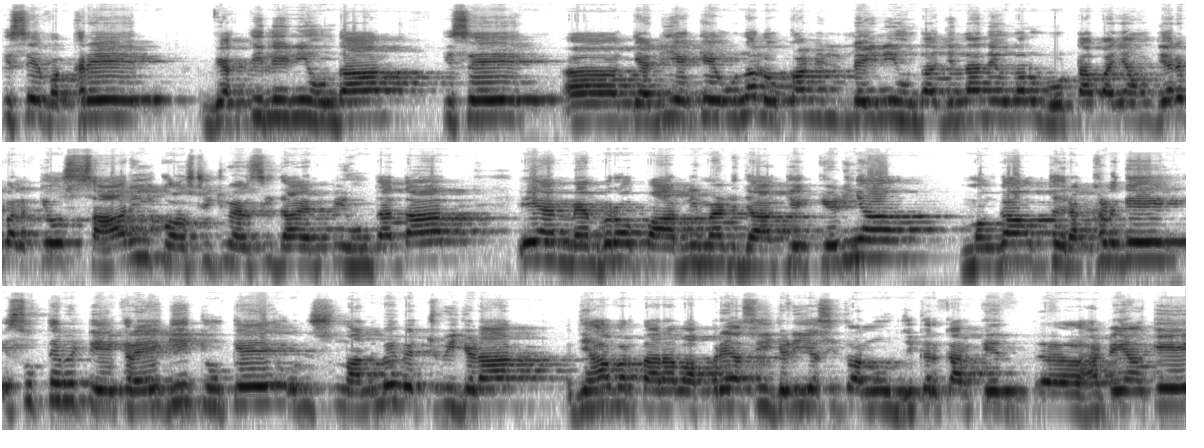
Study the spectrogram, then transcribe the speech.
ਕਿਸੇ ਵੱਖਰੇ ਵਿਅਕਤੀ ਲਈ ਨਹੀਂ ਹੁੰਦਾ ਕਿਸੇ ਅਹ, ਕਹਿ ਲਈਏ ਕਿ ਉਹਨਾਂ ਲੋਕਾਂ ਲਈ ਨਹੀਂ ਹੁੰਦਾ ਜਿਨ੍ਹਾਂ ਨੇ ਉਹਨਾਂ ਨੂੰ ਵੋਟਾਂ ਪਾਈਆਂ ਹੁੰਦੀਆਂ ਨੇ ਬਲਕਿ ਉਹ ਸਾਰੀ ਕਨਸਟੀਚੁਐਂਸੀ ਦਾ ਐਮਪੀ ਹੁੰਦਾ ਤਾਂ ਇਹ ਹੈ ਮੈਂਬਰ ਆਫ ਪਾਰਲੀਮੈਂਟ ਜਾ ਕੇ ਕਿਹੜੀਆਂ ਮੰਗਾਂ ਉੱਥੇ ਰੱਖਣਗੇ, ਇਸ ਉੱਤੇ ਵੀ ਟੇਕ ਰਹੇਗੀ ਕਿਉਂਕਿ 1999 ਵਿੱਚ ਵੀ ਜਿਹੜਾ ਅਜਿਹਾ ਵਰਤਾਰਾ ਵਾਪਰਿਆ ਸੀ, ਜਿਹੜੀ ਅਸੀਂ ਤੁਹਾਨੂੰ ਜ਼ਿਕਰ ਕਰਕੇ ਹਟਿਆਂ ਕਿ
